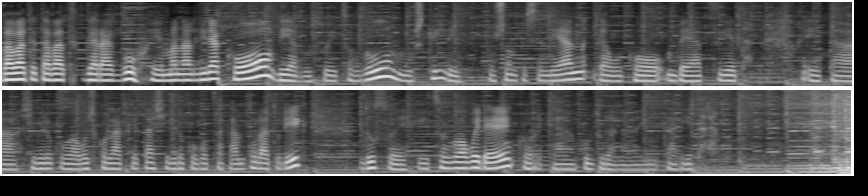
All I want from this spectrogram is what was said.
Ba bat eta bat gara gu emanaldirako bihar duzu itzordu muskildi Puson pesenean gaueko behatzietan. Eta Siberoko gau eskolak eta Siberoko gotzak antolaturik duzue itzordu hau ere korrika kulturala karietara.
